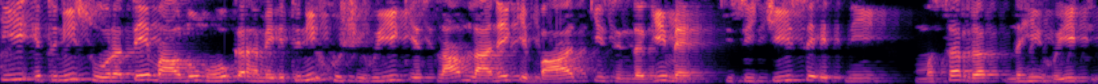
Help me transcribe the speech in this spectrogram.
کی اتنی صورتیں معلوم ہو کر ہمیں اتنی خوشی ہوئی کہ اسلام لانے کے بعد کی زندگی میں کسی چیز سے اتنی مسرت نہیں ہوئی تھی۔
